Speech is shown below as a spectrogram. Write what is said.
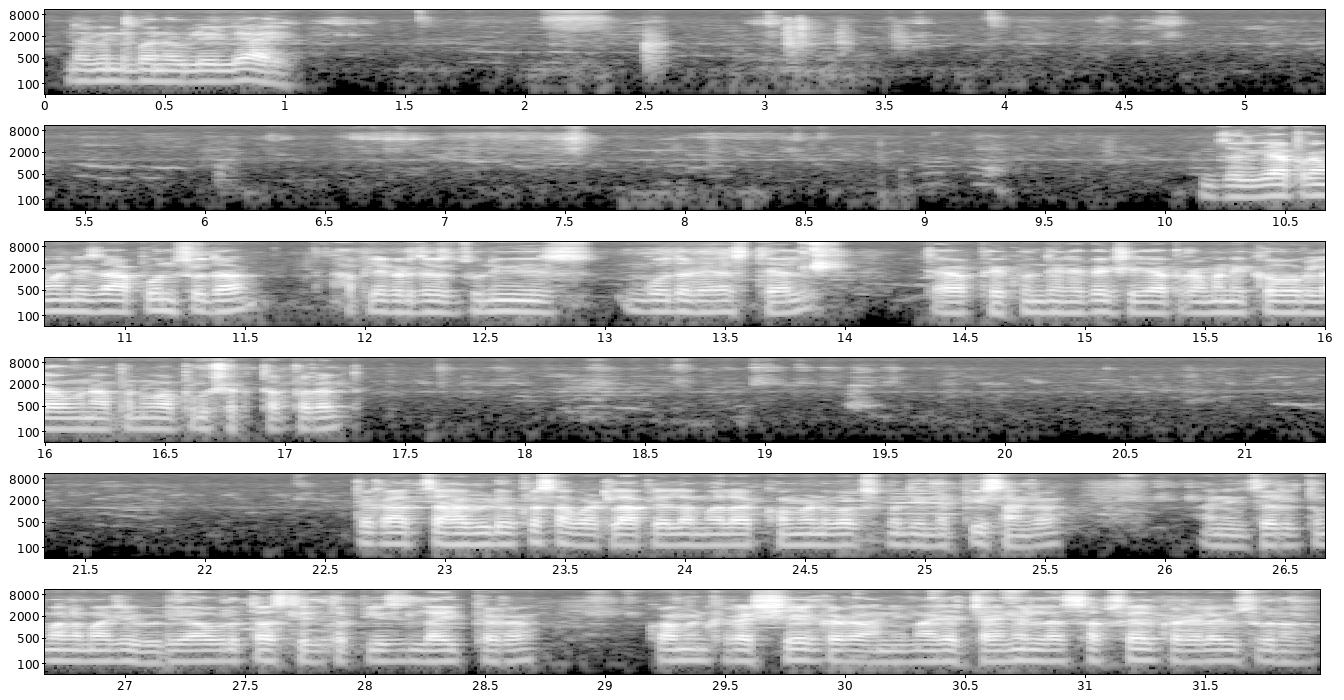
नवीन बनवलेले आहे. जर याप्रमाणे जर आपण सुद्धा आपल्याकडे जर जुनी गोधडे असतील त्या फेकून देण्यापेक्षा याप्रमाणे कवर लावून आपण वापरू शकता परत. तर आजचा हा व्हिडिओ कसा वाटला आपल्याला मला कॉमेंट बॉक्समध्ये नक्की सांगा. आणि जर तुम्हाला माझे व्हिडिओ आवडत असतील तर प्लीज लाईक करा कॉमेंट करा शेअर करा आणि माझ्या चॅनलला सबस्क्राईब करायला विसरू नका.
